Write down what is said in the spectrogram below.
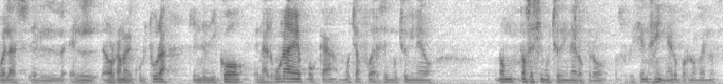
fue el, el, órgano de cultura quien dedicó en alguna época mucha fuerza y mucho dinero, no, no, sé si mucho dinero, pero suficiente dinero por lo menos,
